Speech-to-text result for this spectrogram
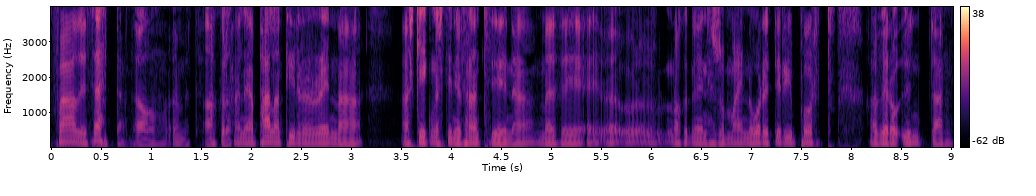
hvað er þetta? Þannig að Palantir er að reyna að skiknast inn í framtíðina með því nokkurnu veginn eins og Minority Report að vera undan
